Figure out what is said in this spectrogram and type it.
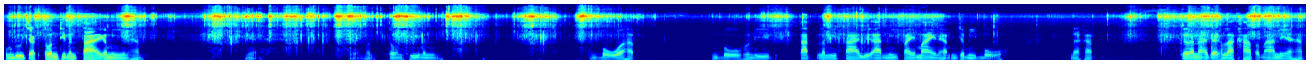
ผมดูจากต้นที่มันตายก็มีนะครับ เนี่ยมันต้นที่มัน มันโบะครับ มันโบพอดีตัดแล้วมีตายหรืออาจมีไฟไหม้นะครับ มันจะมีโบนะครับ ก็น่าจะราคาประมาณนี้ครับ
